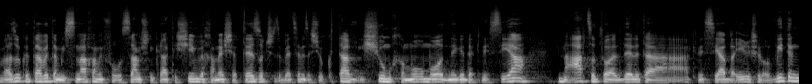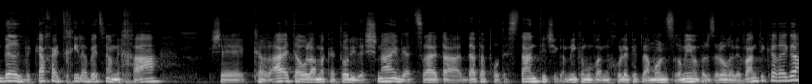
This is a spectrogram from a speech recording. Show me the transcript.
ואז הוא כתב את המסמך המפורסם שנקרא 95 התזות, שזה בעצם איזשהו כתב אישום חמור מאוד נגד הכנסייה, נעץ אותו על דלת הכנסייה בעיר שלו, ויטנברג, וככה התחילה בעצם המחאה שקרעה את העולם הקתולי לשניים ויצרה את הדת הפרוטסטנטית, שגם היא כמובן מחולקת להמון זרמים, אבל זה לא רלוונטי כרגע.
